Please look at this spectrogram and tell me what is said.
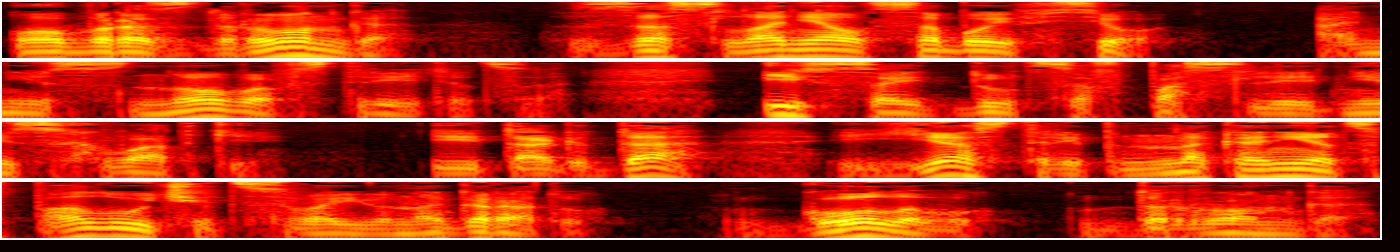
Образ Дронга заслонял собой все. Они снова встретятся и сойдутся в последней схватке. И тогда ястреб наконец получит свою награду — голову Дронга.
